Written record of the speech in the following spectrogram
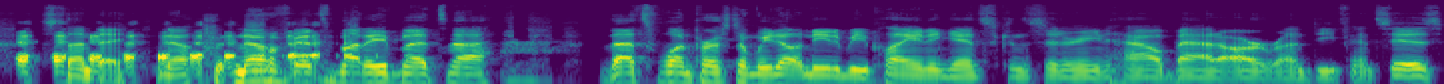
Sunday. No, no offense, buddy, but uh, that's one person we don't need to be playing against, considering how bad our run defense is.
